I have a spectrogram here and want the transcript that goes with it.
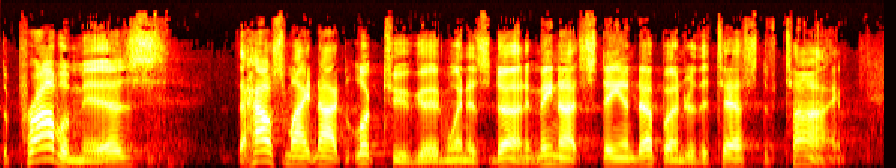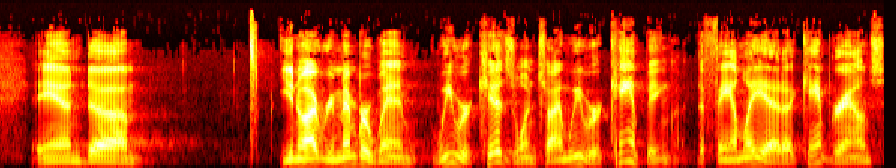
The problem is, the house might not look too good when it's done. It may not stand up under the test of time. And, um, you know, I remember when we were kids one time, we were camping, the family at a campgrounds,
